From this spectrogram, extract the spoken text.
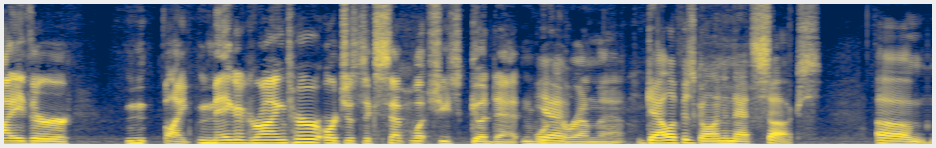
either like mega grind her or just accept what she's good at and work Yeah. around that. Galuf is gone, and that sucks. Um,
